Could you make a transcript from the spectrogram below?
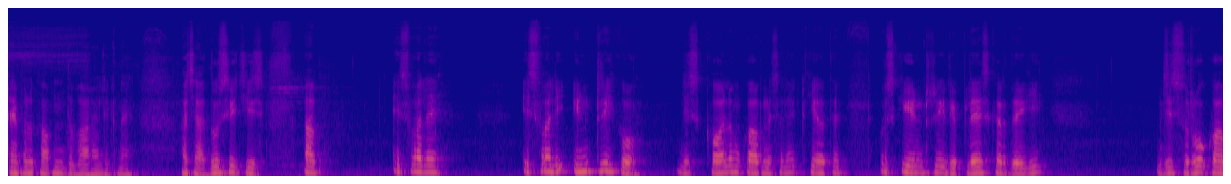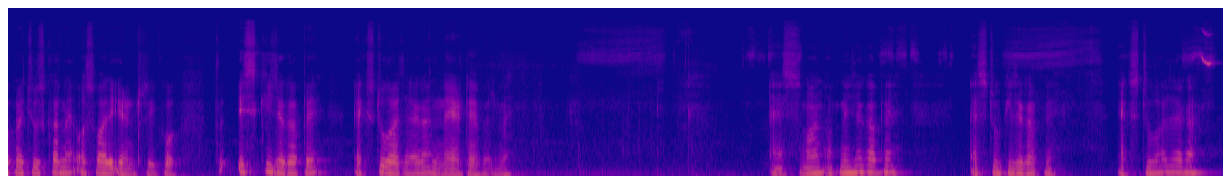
टेबल को आपने दोबारा लिखना है। अच्छा दूसरी चीज़, अब इस वाले, इस वाली इंट्री को, जिस कॉलम को आपने सेलेक्ट किया होता है, उसकी एंट्री रिप्लेस कर देगी। जिस रो को आपने चूज़ करना है, उस वाली एंट्री को। तो इसकी जगह पे x2 आ जाएगा नए टेबल में। S1 अपनी जगह पे s2 की जगह पे x2 आ जाएगा।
